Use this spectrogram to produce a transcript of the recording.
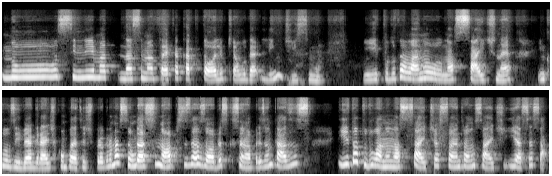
no cinema, na Cinemateca Capitólio, que é um lugar lindíssimo. E tudo tá lá no nosso site, né? Inclusive a grade completa de programação, das sinopses das obras que serão apresentadas. E tá tudo lá no nosso site, é só entrar no site e acessar.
